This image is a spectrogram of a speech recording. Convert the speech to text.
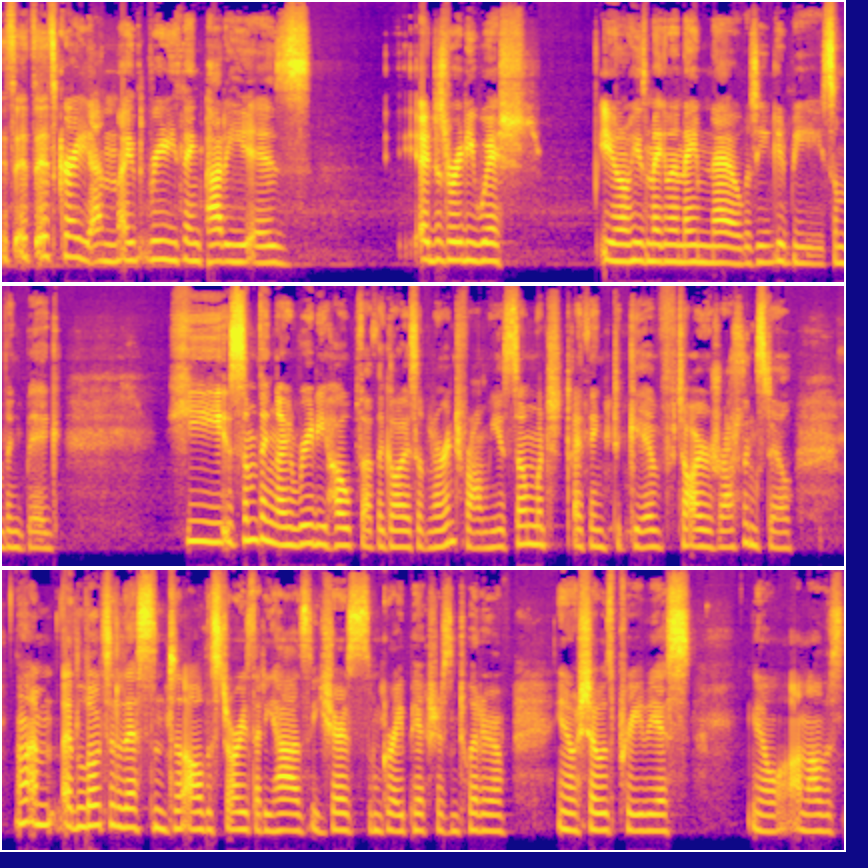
it's, it's it's great and I really think Paddy is I just really wish you know he's making a name now because he could be something big he is something I really hope that the guys have learned from. He has so much, I think, to give to Irish wrestling still. I'm, I'd love to listen to all the stories that he has. He shares some great pictures on Twitter of, you know, shows previous, you know, on all this,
